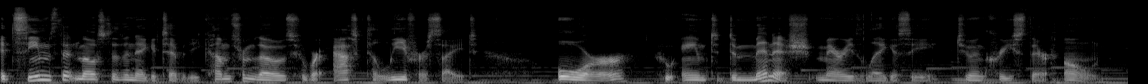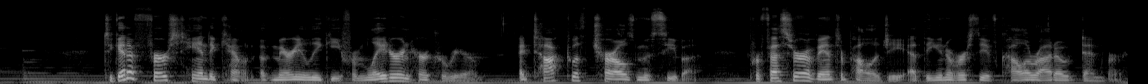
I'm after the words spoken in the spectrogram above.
It seems that most of the negativity comes from those who were asked to leave her site, or who aimed to diminish Mary's legacy to increase their own. To get a first hand account of Mary Leakey from later in her career, I talked with Charles Musiba, professor of anthropology at the University of Colorado, Denver,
